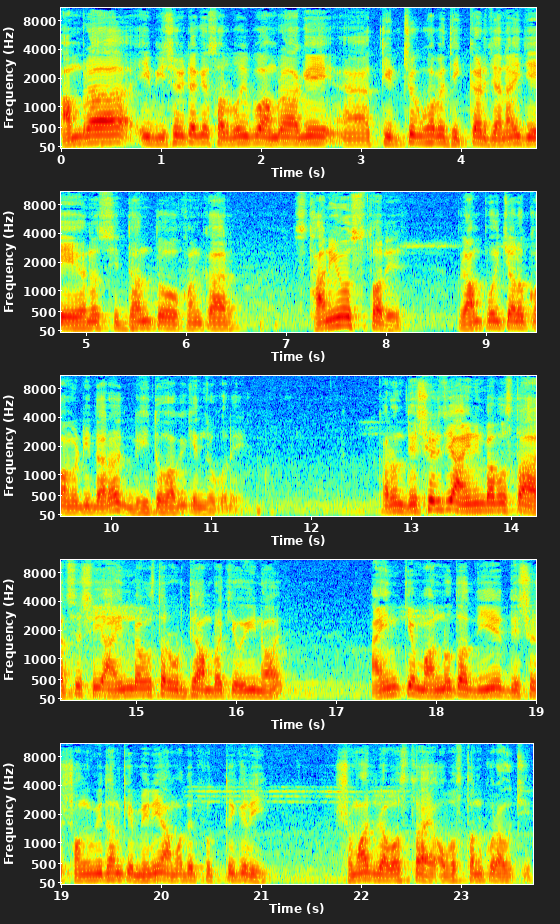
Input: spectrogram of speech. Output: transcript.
আমরা এই বিষয়টাকে সর্বৈব আমরা আগে তীর্যকভাবে ধিক্কার জানাই যে এহেন সিদ্ধান্ত ওখানকার স্থানীয় স্তরের গ্রাম পরিচালক কমিটি দ্বারা গৃহীত হওয়াকে কেন্দ্র করে। কারণ দেশের যে আইন ব্যবস্থা আছে, সেই আইন ব্যবস্থার ঊর্ধ্বে আমরা কেউই নয়। আইনকে মান্যতা দিয়ে দেশের সংবিধানকে মেনে আমাদের প্রত্যেকেরই সমাজ ব্যবস্থায় অবস্থান করা উচিত।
